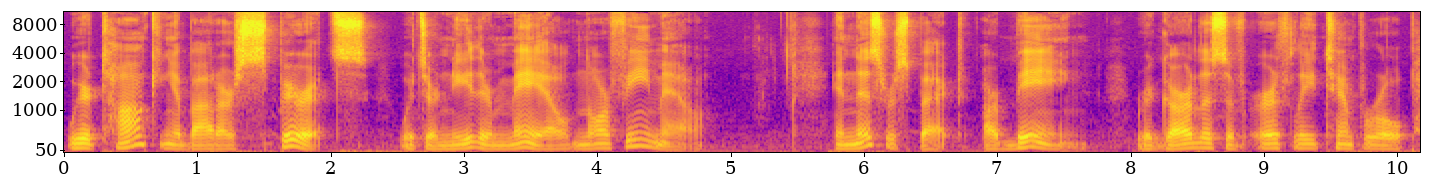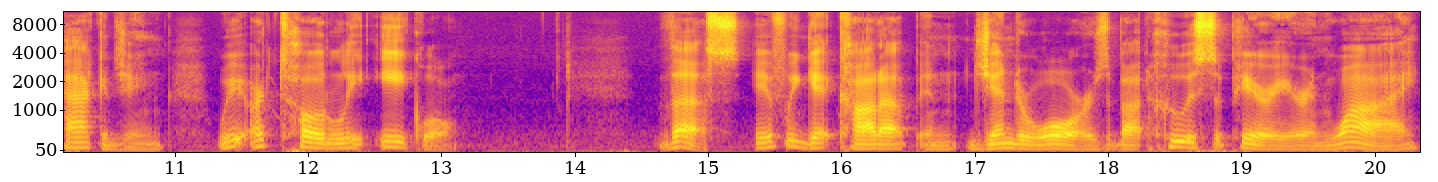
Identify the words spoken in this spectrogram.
We are talking about our spirits, which are neither male nor female. In this respect, our being, regardless of earthly temporal packaging, we are totally equal. Thus, if we get caught up in gender wars about who is superior and why,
